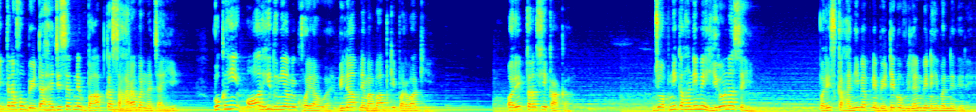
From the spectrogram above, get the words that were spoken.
एक तरफ़ वो बेटा है जिसे अपने बाप का सहारा बनना चाहिए, वो कहीं और ही दुनिया में खोया हुआ है, बिना अपने माँ बाप की परवाह किए। और एक तरफ़ ये काका, जो अपनी कहानी में हीरो ना सही, पर इस कहानी में अपने बेटे को विलन भी नहीं बनने दे रहे।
